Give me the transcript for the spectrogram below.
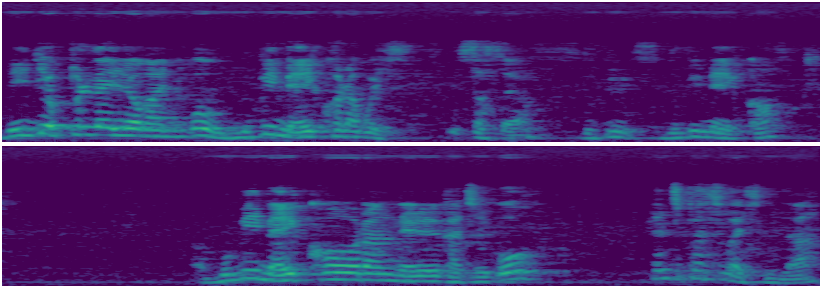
미디어 플레이어가 아니고 무비 메이커라고 있, 었어요 무비, 무비 메이커. 어, 무비 메이커라는 애를 가지고 편집할 수가 있습니다.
